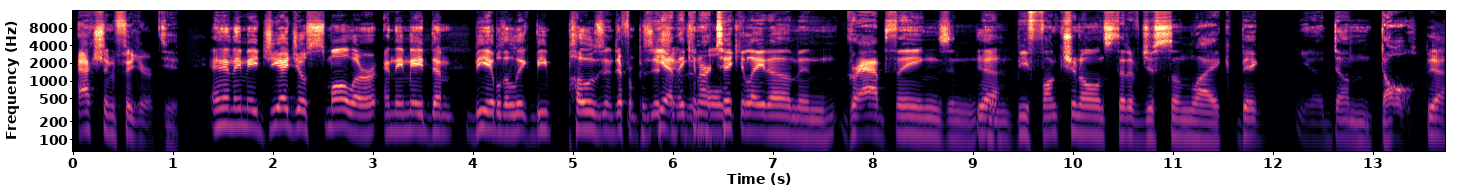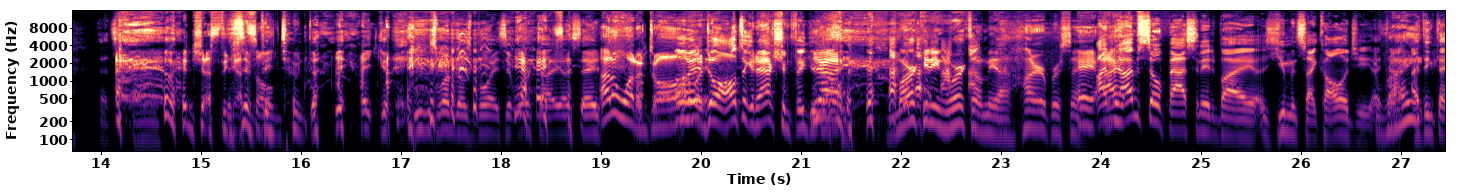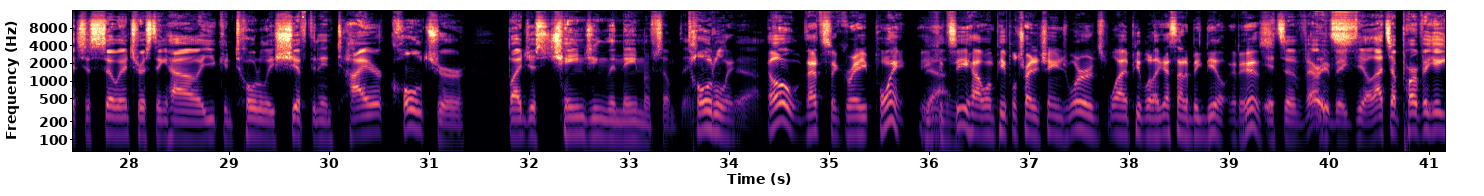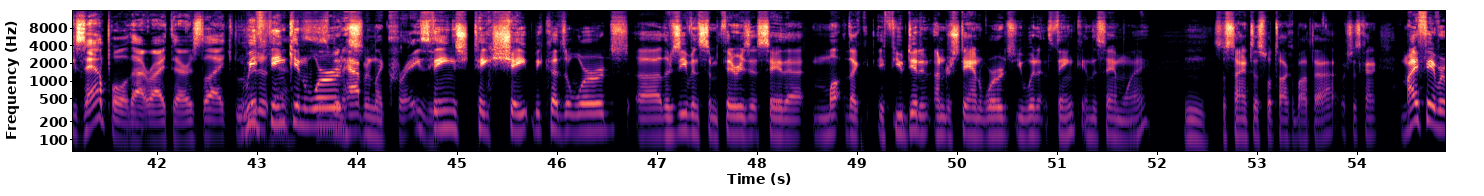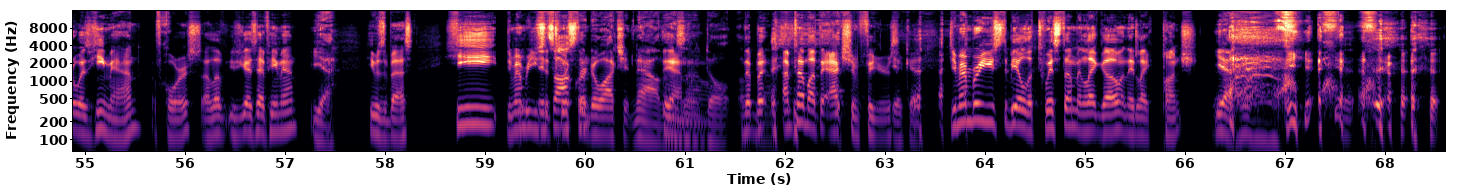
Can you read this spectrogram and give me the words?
action figure, Dude. And then they made GI Joe smaller, and they made them be able to like be posed in different positions. Yeah, they can and hold- articulate them and grab things and, Yeah. and be functional instead of just some like big, you know, dumb doll. Yeah, That's funny. Justin got It's a sold. big dumb duck. he was one of those boys that worked out. You know, saying, I don't want a doll. "Oh, a doll. I'll take an action figure." Yeah. Marketing worked on me a hundred percent. Hey, I mean, I- I, am so fascinated by uh, human psychology. I, think- Right? I think that's just so interesting how you can totally shift an entire culture by just changing the name of something. Totally. Yeah. Oh, that's a great point. You Yeah. can see how when people try to change words, why people are like that's not a big deal. It is. It's a very It's- big deal. That's a perfect example of that right there. It's like we literally- think in words. been happening like crazy. Things take shape because of words. Uh, there's even some theories that say that, mo- like, if you didn't understand words, you wouldn't think in the same way. Hmm. So scientists will talk about that, which is kind of my favorite was He Man. Of course, I love. You guys have He Man? yeah. He was the best. He. Do you remember you used It's to twist awkward him? to watch it now though, Yeah, as an adult. The- but I'm talking about the action figures. Okay. Do you remember you used to be able to twist them and let go, and they'd like punch? yeah.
